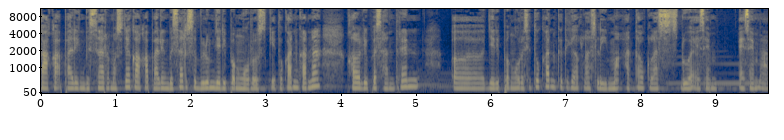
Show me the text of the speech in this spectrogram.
kakak paling besar maksudnya kakak paling besar sebelum jadi pengurus gitu kan karena kalau di pesantren uh, jadi pengurus itu kan ketika kelas 5 atau kelas 2 SM, SMA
